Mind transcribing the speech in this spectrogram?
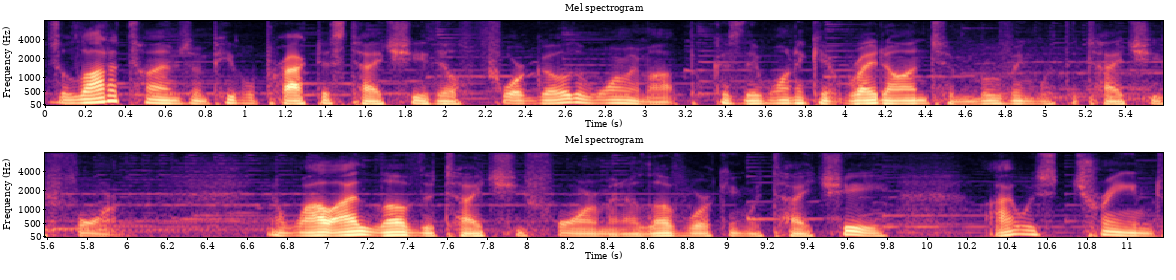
Is a lot of times when people practice Tai Chi, they'll forego the warming up because they want to get right on to moving with the Tai Chi form. And while I love the Tai Chi form and I love working with Tai Chi, I was trained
